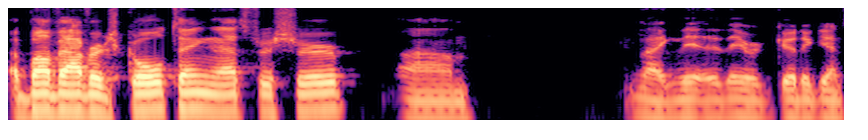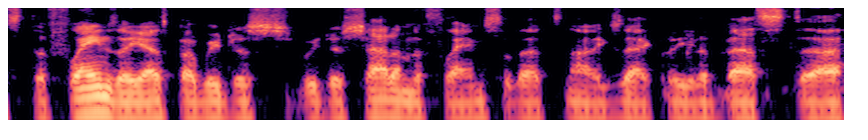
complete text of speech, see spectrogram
above average goaltending, that's for sure. Um, like they, they were good against the Flames, I guess, but we just we just shot on the Flames, so that's not exactly the best uh,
